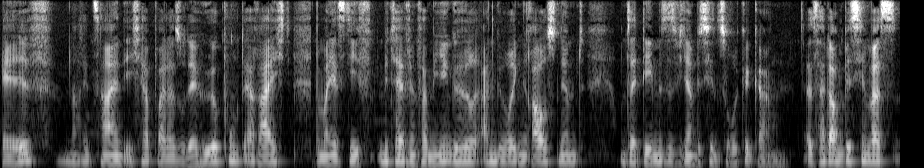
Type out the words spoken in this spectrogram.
2011, nach den Zahlen, die ich habe, war da so der Höhepunkt erreicht. Wenn man jetzt die mithelfenden Familienangehörigen rausnimmt und seitdem ist es wieder ein bisschen zurückgegangen. Es hat auch ein bisschen was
